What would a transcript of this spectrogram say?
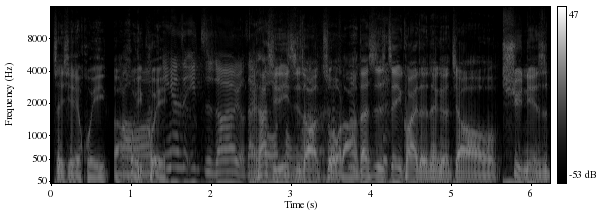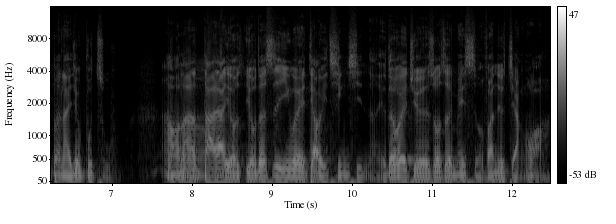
这些回呃回馈，应该是一直都要有在。他其实一直都要做啦，但是这一块的那个叫训练是本来就不足。好，那大家有有的是因为掉以轻心了，有的会觉得说这也没什么，反正就讲话。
